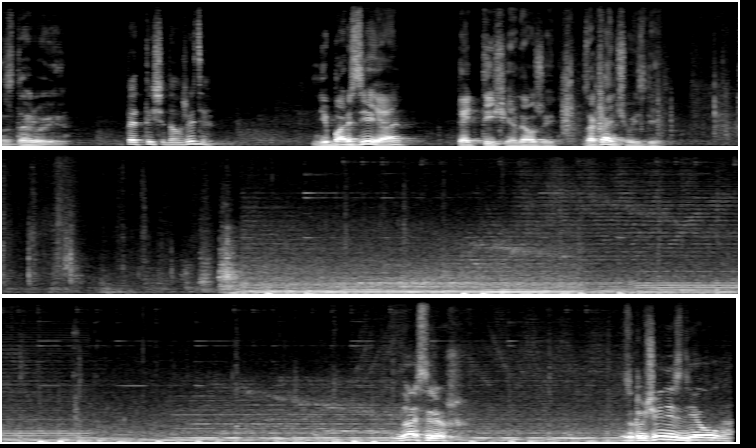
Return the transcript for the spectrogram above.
На здоровье. Пять тысяч одолжите? Не борзей, а? Пять тысяч одолжить. Заканчивай здесь. Да, Сереж. Заключение сделал, да.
